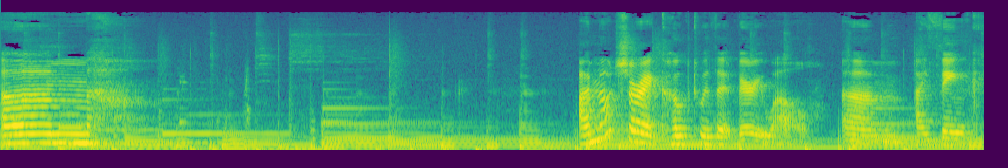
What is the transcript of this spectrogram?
Um, I'm not sure I coped with it very well. Um, I think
